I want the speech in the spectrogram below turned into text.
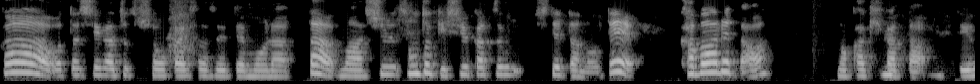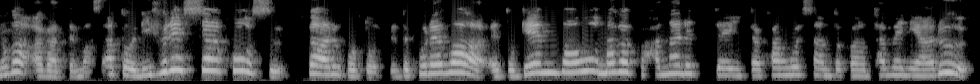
か私がちょっと紹介させてもらった、まあ、その時就活してたのでカバーレターの書き方っていうのが上がってます。あと、リフレッシャーコースがあることって、でこれは、えっと、現場を長く離れていた看護師さんとかのためにある、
